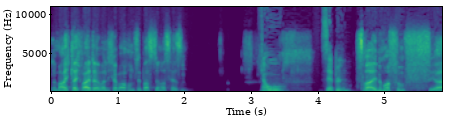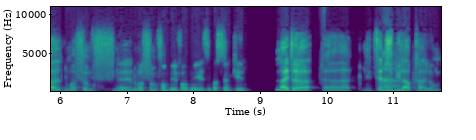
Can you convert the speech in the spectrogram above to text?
Dann mache ich gleich weiter, weil ich habe auch einen Sebastian aus Hessen. Oh, Seppel. Und zwei Nummer 5, ja, Nummer 5, ne, Nummer 5 vom BVB, Sebastian Kehl. Leiter äh, Lizenzspielabteilung.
